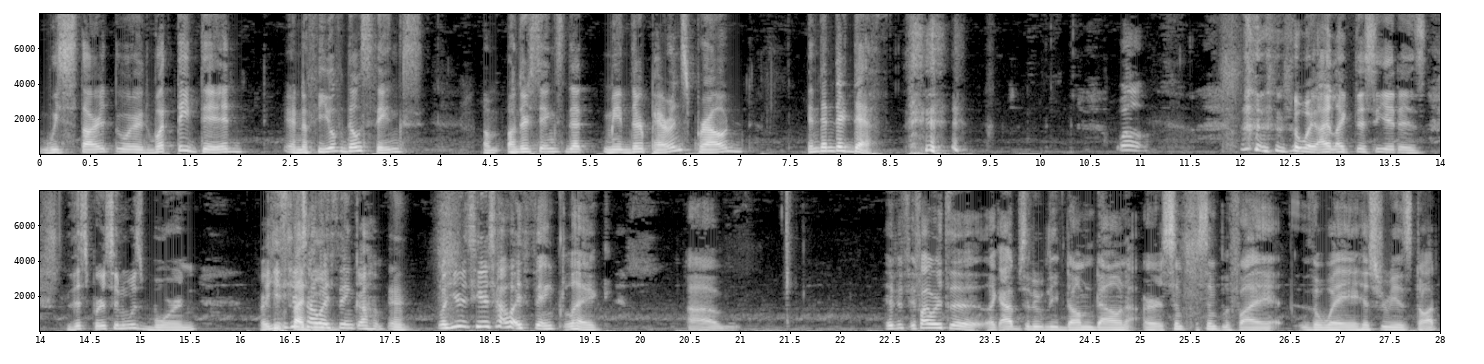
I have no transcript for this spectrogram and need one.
we start with what they did, and a few of those things, um, other things that made their parents proud, and then their death. Well, the way I like to see it is this person was born. Right, He here's how I think. Um, Yeah. well, here's here's how I think. Like, um, if if, if I were to like absolutely dumb down or sim- simplify the way history is taught,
